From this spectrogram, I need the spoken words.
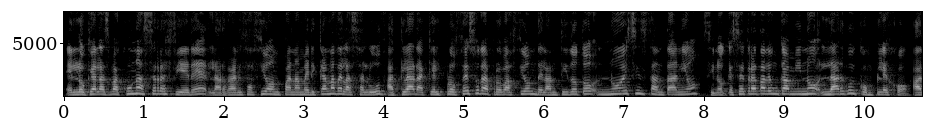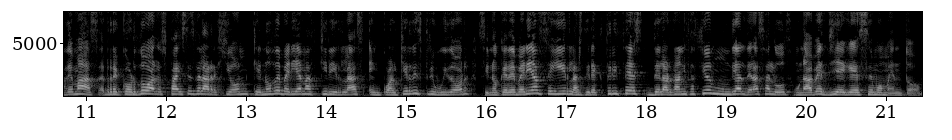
En lo que a las vacunas se refiere, la Organización Panamericana de la Salud aclara que el proceso de aprobación del antídoto no es instantáneo, sino que se trata de un camino largo y complejo. Además, recordó a los países de la región que no deberían adquirirlas en cualquier distribuidor, sino que deberían seguir las directrices de la Organización Mundial de la Salud una vez llegue ese momento.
